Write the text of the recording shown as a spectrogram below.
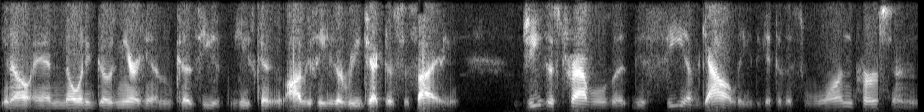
you know and nobody goes near him because he's he's obviously he's a reject of society. Jesus travels the sea of galilee to get to this one person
